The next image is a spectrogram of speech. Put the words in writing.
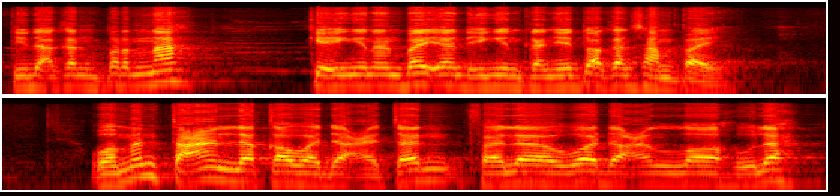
tidak akan pernah keinginan baik yang diinginkannya itu akan sampai. Wa man ta'allaqa wada'atan fala wada'allahu lah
